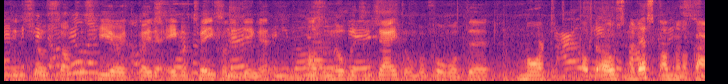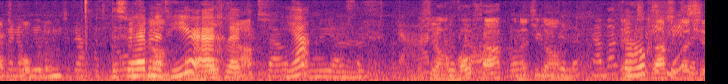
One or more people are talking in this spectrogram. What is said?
In zo'n stad als hier kan je er één of twee van die dingen als een noveltiteit om bijvoorbeeld de noord- of de oost- en de westkant met elkaar te koppelen. Dus we hebben het hier eigenlijk. Ja. Dat je dan omhoog gaat en dat je dan in plaats van dat je,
